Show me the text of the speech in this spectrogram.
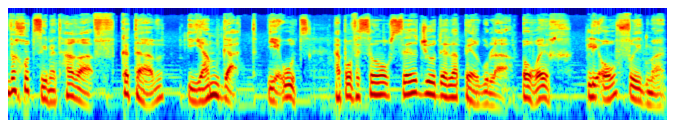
וחוצים את הרף. כתב ים גת, ייעוץ הפרופסור סרג'יו דלה פרגולה, עורך ליאור פרידמן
